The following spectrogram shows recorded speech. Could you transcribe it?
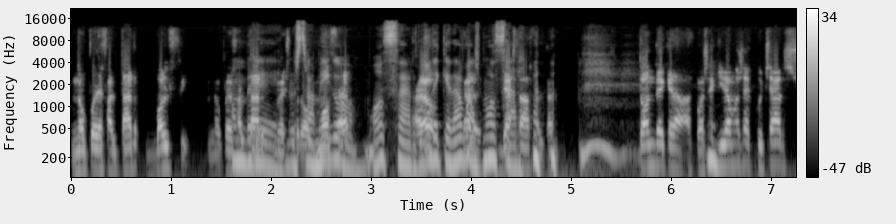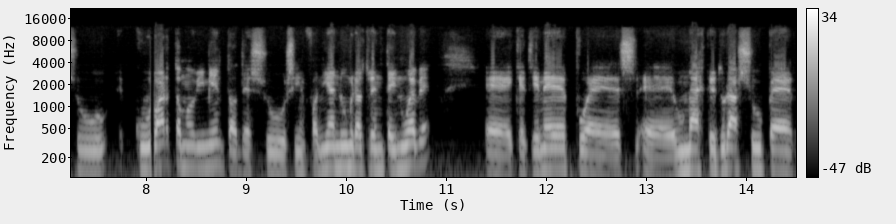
no puede faltar Wolfi, no puede faltar nuestro, amigo Mozart. ¿Dónde quedabas, Mozart? ¿Dónde quedabas? Pues aquí vamos a escuchar su cuarto movimiento de su sinfonía número 39, eh, que tiene pues eh, una escritura súper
